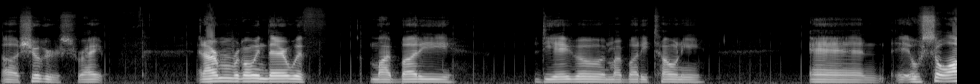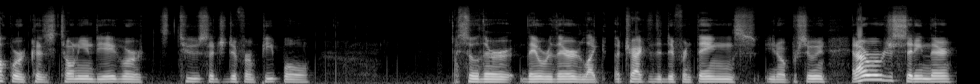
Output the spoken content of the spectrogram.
Uh, sugars, right? And I remember going there with my buddy Diego and my buddy Tony, and it was so awkward because Tony and Diego are two such different people. So they're they were there like attracted to different things, you know, pursuing. And I remember just sitting there.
